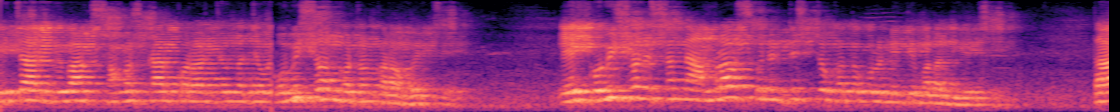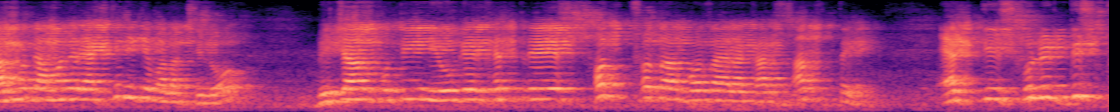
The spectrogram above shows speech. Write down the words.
বিচার বিভাগ সংস্কার করার জন্য যে কমিশন গঠন করা হয়েছে এই কমিশনের সামনে আমরাও সুনির্দিষ্ট কতগুলো নীতিমালা দিয়েছি। তার মধ্যে আমাদের একটি নীতিমালা ছিল, বিচারপতি নিয়োগের ক্ষেত্রে স্বচ্ছতা বজায় রাখার স্বার্থে একটি সুনির্দিষ্ট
